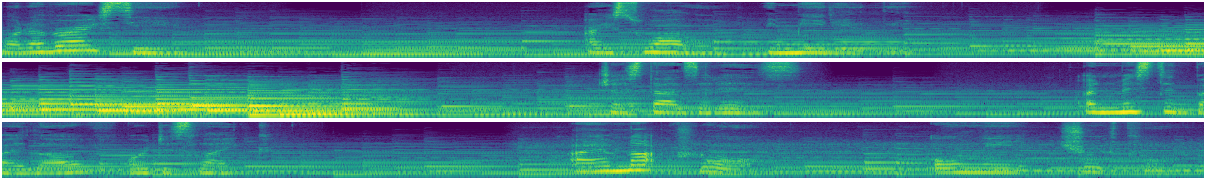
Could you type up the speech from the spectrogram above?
Whatever I see, I swallow immediately. Just as it is, unmisted by love or dislike. I am not cruel, only truthful.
